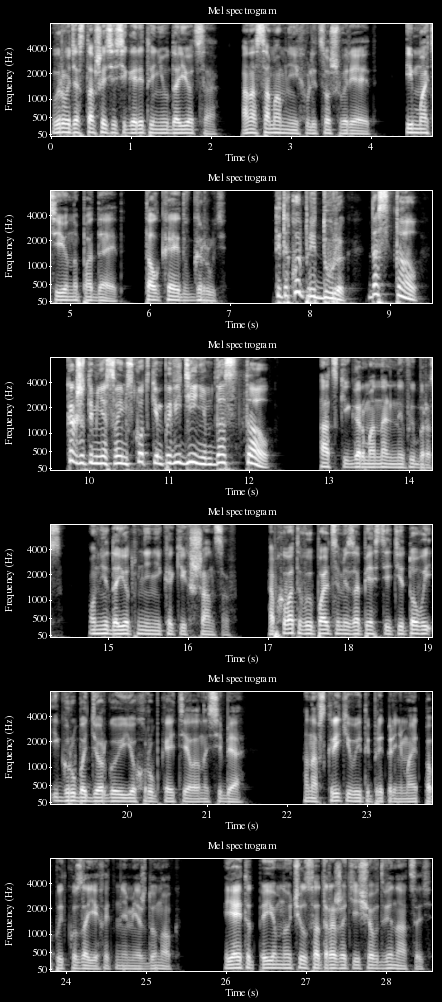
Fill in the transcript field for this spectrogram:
Вырвать оставшиеся сигареты не удается. Она сама мне их в лицо швыряет. И мать ее нападает, толкает в грудь. «Ты такой придурок! Достал! Как же ты меня своим скотским поведением достал!» Адский гормональный выброс. Он не дает мне никаких шансов. Обхватываю пальцами запястье Титовой и грубо дергаю ее хрупкое тело на себя. Она вскрикивает и предпринимает попытку заехать мне между ног. Я этот прием научился отражать еще в 12,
